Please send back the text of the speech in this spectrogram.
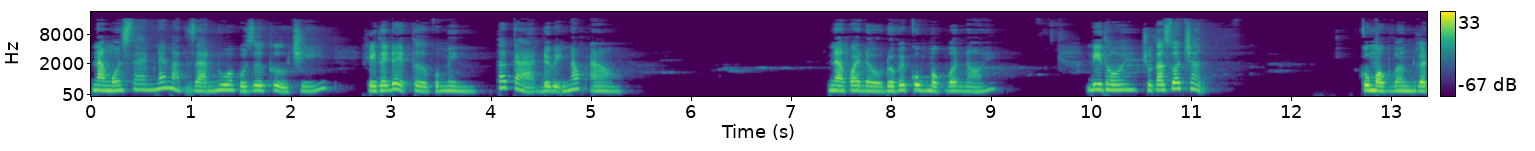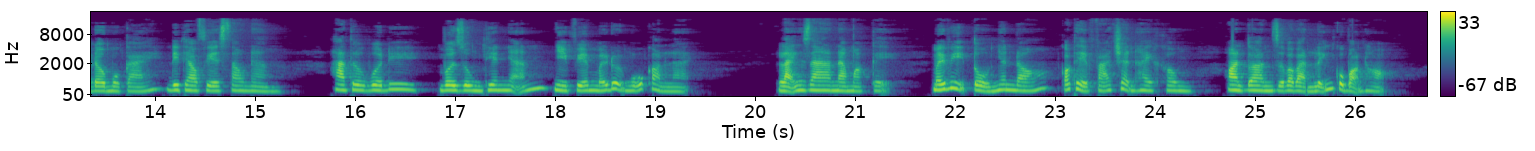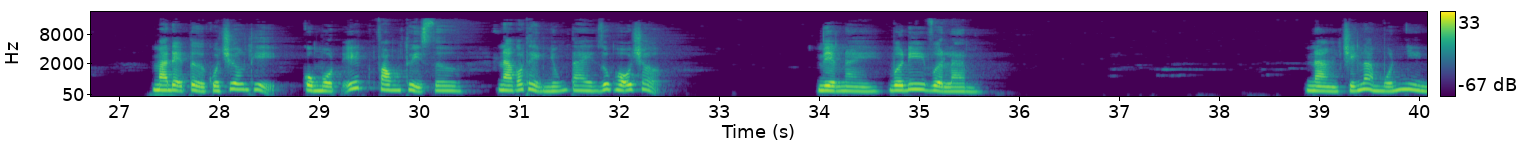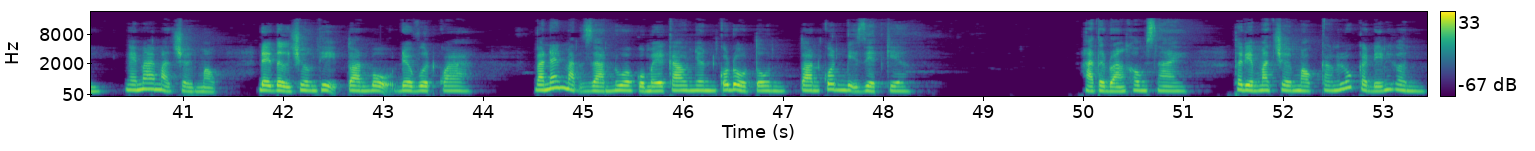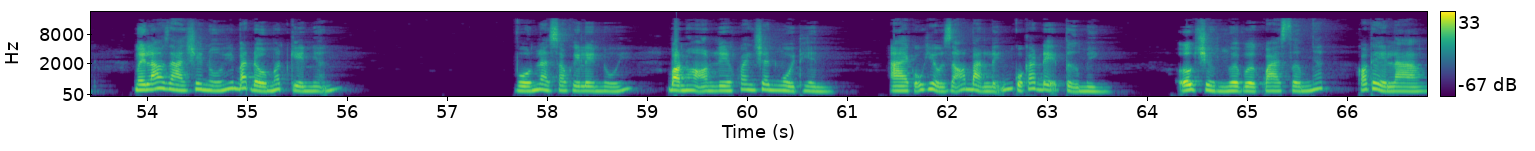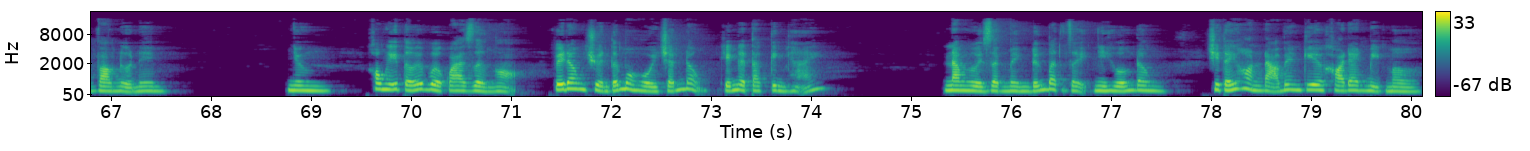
nàng muốn xem nét mặt già nua của dư cửu trí, khi thấy đệ tử của mình, tất cả đều bị nóc ao. Nàng quay đầu đối với Cung Mộc Vân nói, đi thôi, chúng ta xuất trận. Cung Mộc Vân gật đầu một cái, đi theo phía sau nàng. Hà Thược vừa đi, vừa dùng thiên nhãn nhìn phía mấy đội ngũ còn lại. Lãnh ra nàng mặc kệ, mấy vị tổ nhân đó có thể phá trận hay không, hoàn toàn dựa vào bản lĩnh của bọn họ. Mà đệ tử của Trương Thị cùng một ít phong thủy sư, nàng có thể nhúng tay giúp hỗ trợ. Việc này vừa đi vừa làm. Nàng chính là muốn nhìn, ngày mai mặt trời mọc, đệ tử Trương Thị toàn bộ đều vượt qua, và nét mặt già nua của mấy cao nhân có đồ tôn toàn quân bị diệt kia. Hạ tử đoán không sai, thời điểm mặt trời mọc càng lúc càng đến gần, mấy lão già trên núi bắt đầu mất kiên nhẫn. Vốn là sau khi lên núi, bọn họ liền khoanh chân ngồi thiền, ai cũng hiểu rõ bản lĩnh của các đệ tử mình. Ước chừng người vừa qua sớm nhất có thể là vào nửa đêm. Nhưng không nghĩ tới vừa qua giờ ngọ, phía đông chuyển tới một hồi chấn động khiến người ta kinh hãi. Năm người giật mình đứng bật dậy nhìn hướng đông, chỉ thấy hòn đảo bên kia khói đen mịt mờ.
